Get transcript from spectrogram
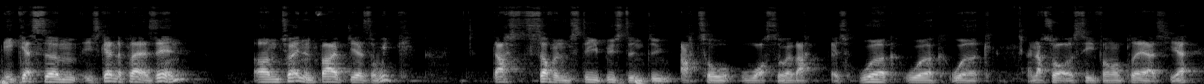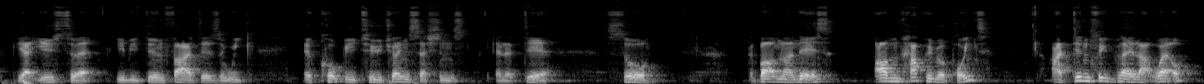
he gets them, um, he's getting the players in um, training five days a week. That's something Steve Bruce didn't do at all whatsoever. It's work, work, work. And that's what I see from our players, yeah? Get used to it. You'll be doing five days a week. It could be two training sessions in a day. So, the bottom line is, I'm happy with a point. I didn't think we played that well,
